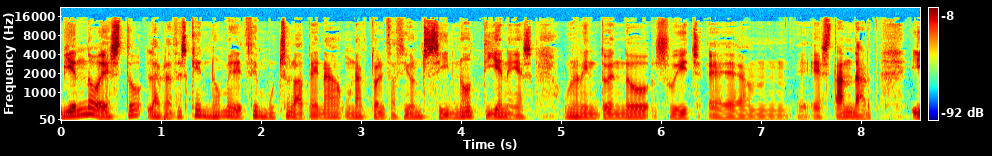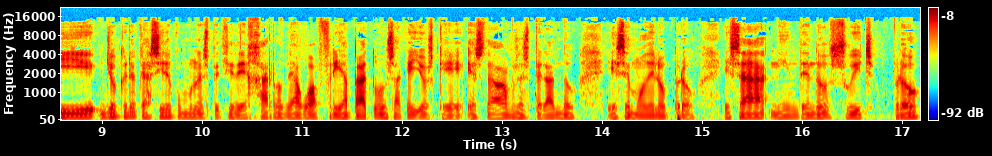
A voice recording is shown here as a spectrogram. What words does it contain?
viendo esto, la verdad es que no merece mucho la pena una actualización si no tienes una Nintendo Switch em, e, estándar. y yo creo que ha sido como una especie de jarro de agua fría para todos aquellos que estábamos esperando ese modelo Pro, esa Nintendo Switch Pro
